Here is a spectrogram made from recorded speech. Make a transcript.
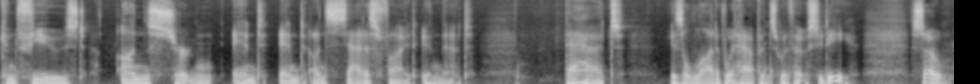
confused, uncertain, and and unsatisfied in that. That is a lot of what happens with OCD. So,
